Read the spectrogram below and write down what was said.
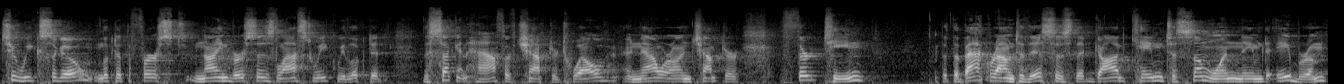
two weeks ago, looked at the first nine verses. Last week, we looked at the second half of chapter 12, and now we're on chapter 13. But the background to this is that God came to someone named Abram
